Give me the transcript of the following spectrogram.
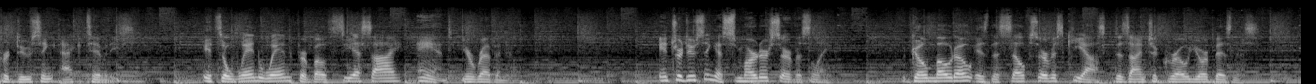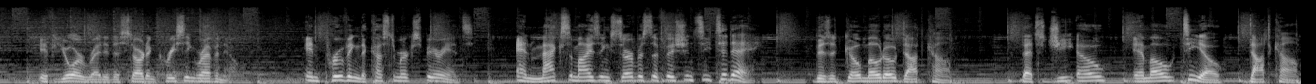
producing activities. It's a win win for both CSI and your revenue. Introducing a smarter service lane. GoMoto is the self service kiosk designed to grow your business. If you're ready to start increasing revenue, improving the customer experience, and maximizing service efficiency today, visit gomoto.com. That's G O M O T O.com.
